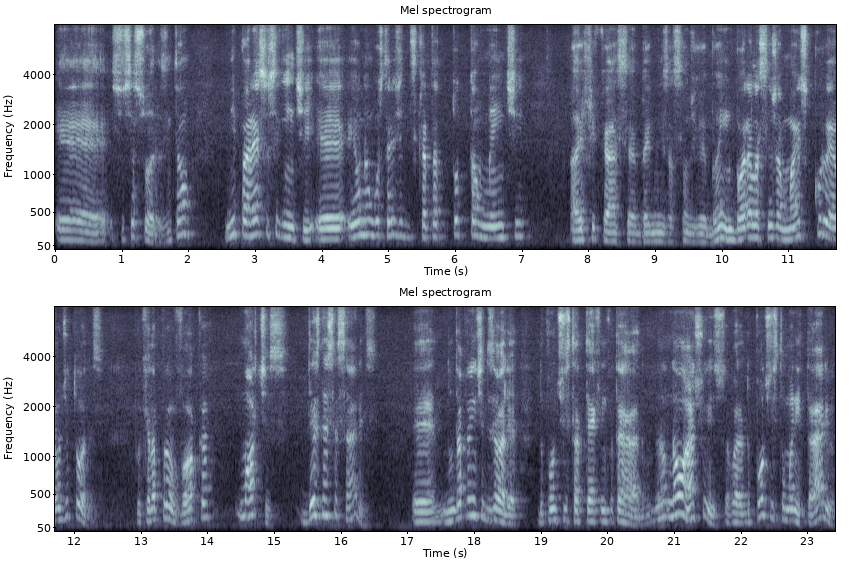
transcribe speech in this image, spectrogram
é, sucessoras. Então, me parece o seguinte: é, eu não gostaria de descartar totalmente a eficácia da imunização de rebanho, embora ela seja a mais cruel de todas, porque ela provoca mortes desnecessárias. É, não dá para a gente dizer, olha, do ponto de vista técnico está errado. Eu não acho isso. Agora, do ponto de vista humanitário,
